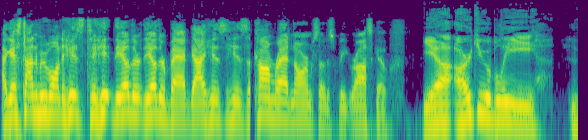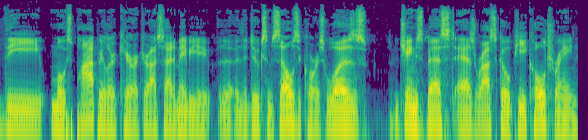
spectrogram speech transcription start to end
I guess time to move on to his to hit the other the other bad guy, his his comrade in arms, so to speak, Roscoe. yeah. Arguably, the most popular character outside of maybe the, the Dukes themselves, of course, was James Best as Roscoe P. Coltrane.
